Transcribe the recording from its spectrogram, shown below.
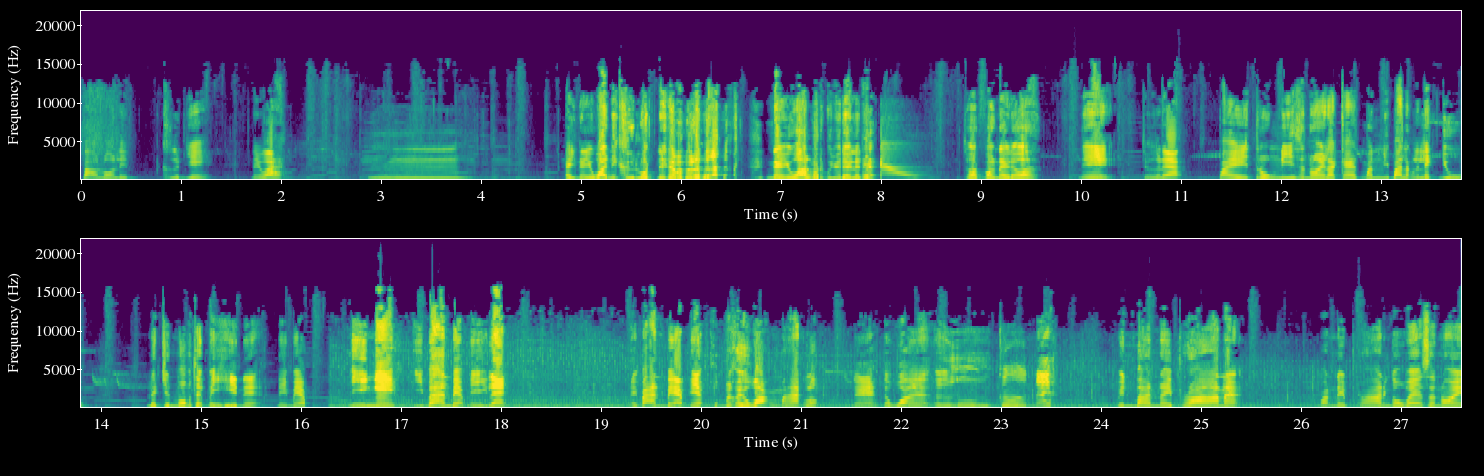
เปล่าล้อเล่นเขินแย่ไหนวะอืมไอไหนวะนี่คือรถเนี่ยไหนวะรถกูอยู่ไหนแล้วเนี่ย จอดฟังไหนแล้วะนี่ เจอแล้ว ไปตรงนี้ซะหน่อยละกันมันมีบ้านหลังเล็กๆอยู่ เล็กจนมองแทบไม่เห็นเนี่ยในแมปนี่ไงอีบ้านแบบนี้อีกแล้วไอ้บ้านแบบเนี้ยผมไม่ค่อยหวังมากหรอกนะ แต่ว่า เออก็นะเป็นบ้านนายพรานอะบ้านนายพรานก็แวะซะหน่อย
